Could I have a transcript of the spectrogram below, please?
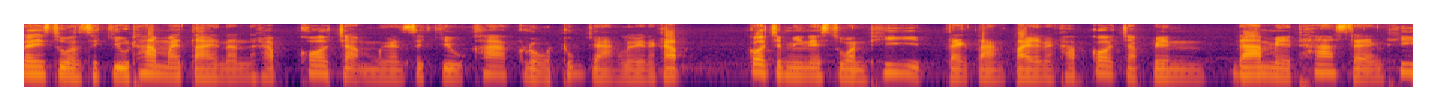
ในส่วนสกิลท่าไม้ตายนั้นนะครับ ก็จะเหมือนสกิลฆ่าโกรธทุกอย่างเลยนะครับ ก็จะมีในส่วนที่แตกต่างไปนะครับ ก็จะเป็นดาเมจท่าแสงที่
